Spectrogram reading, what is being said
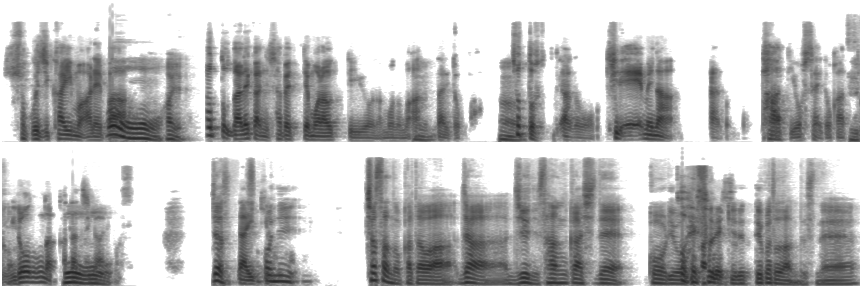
食事会もあれば、はい。っと誰かに喋ってもらうっていうようなものもあったりとか、うん。ちょっと、あの、綺麗めな、あの、パーティーをしたりとかっていそういろんな形があります。じゃあ、そこに、著者の方は、じゃあ、自由に参加して、交流をそうですそうですできるっていうことなんですね。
